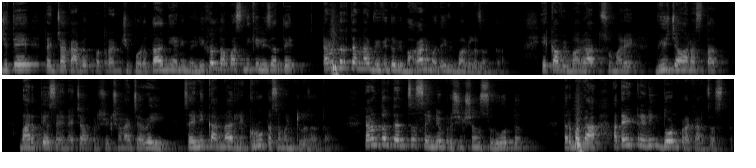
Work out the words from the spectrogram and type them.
जिथे त्यांच्या कागदपत्रांची पडताळणी आणि मेडिकल तपासणी केली जाते. त्यानंतर त्यांना विविध विभागांमध्ये विभागलं जातं. एका विभागात सुमारे वीस जवान असतात. भारतीय सैन्याच्या प्रशिक्षणाच्या वेळी सैनिकांना रिक्रूट असं म्हटलं जातं. त्यानंतर त्यांचं सैन्य प्रशिक्षण सुरू होतं. तर बघा आता हे ट्रेनिंग दोन प्रकारचं असतं.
